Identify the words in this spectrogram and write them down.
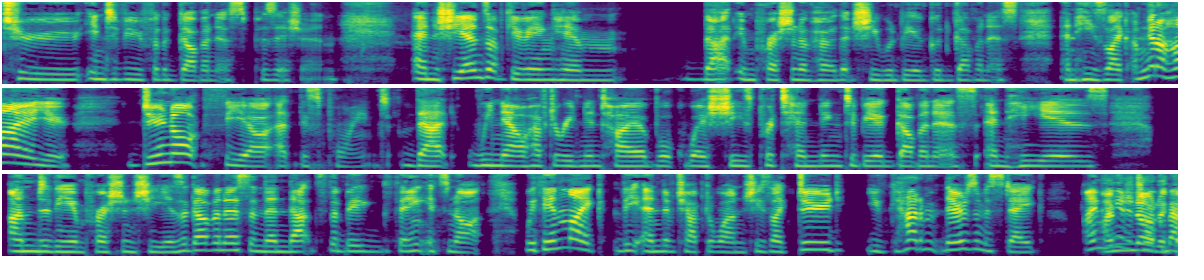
to interview for the governess position. And she ends up giving him that impression of her that she would be a good governess. And he's like, I'm going to hire you. Do not fear at this point that we now have to read an entire book where she's pretending to be a governess and he is under the impression she is a governess and then that's the big thing. It's not. Within like the end of chapter one, she's like, dude, you've had, a, there's a mistake. I'm, I'm here to not talk a about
